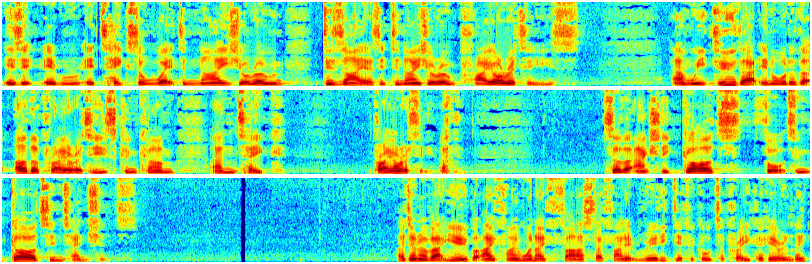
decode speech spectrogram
is it, it, it takes away, it denies your own desires, it denies your own priorities. And we do that in order that other priorities can come and take priority. so that actually God's thoughts and God's intentions. I don't know about you, but I find when I fast, I find it really difficult to pray coherently.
